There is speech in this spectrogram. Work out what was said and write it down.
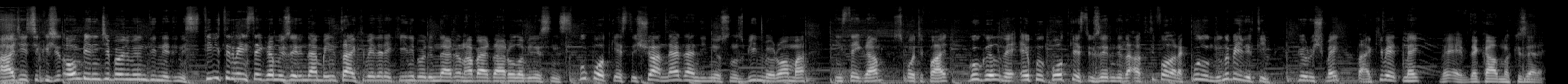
Acil Çıkış'ın 11. bölümünü dinlediniz. Twitter ve Instagram üzerinden beni takip ederek yeni bölümlerden haberdar olabilirsiniz. Bu podcast'i şu an nereden dinliyorsunuz bilmiyorum ama Instagram, Spotify, Google ve Apple Podcast üzerinde de aktif olarak bulunduğunu belirteyim. Görüşmek, takip etmek ve evde kalmak üzere.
